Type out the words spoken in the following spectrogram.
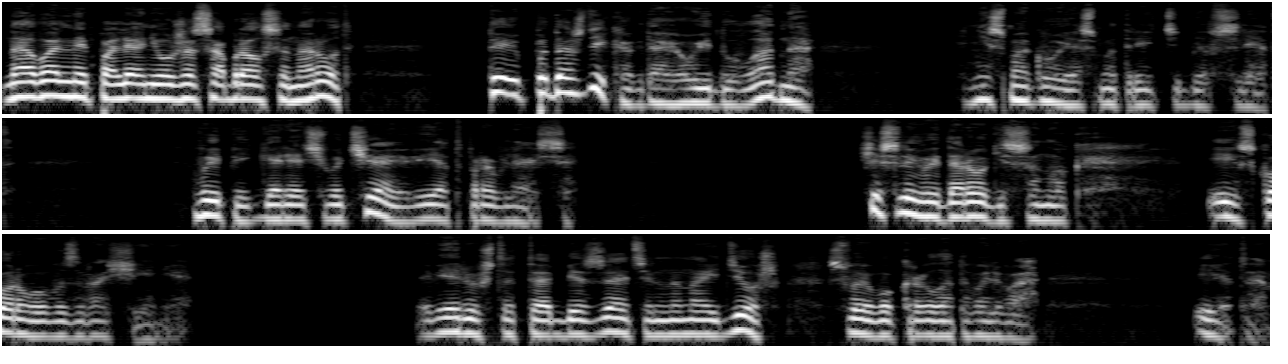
На овальной поляне уже собрался народ. Ты подожди, когда я уйду, ладно? Не смогу я смотреть тебе вслед. Выпей горячего чаю и отправляйся. Счастливой дороги, сынок, и скорого возвращения. Верю, что ты обязательно найдешь своего крылатого льва. И это...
